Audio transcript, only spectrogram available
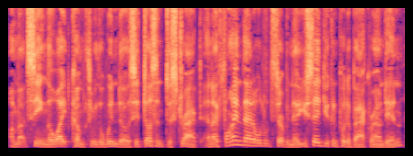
I'm not seeing the light come through the windows. It doesn't distract. And I find that a little disturbing. Now, you said you can put a background in.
